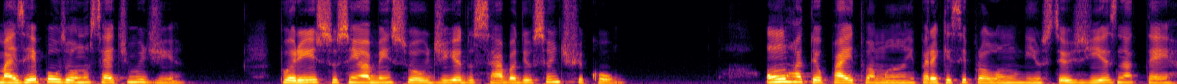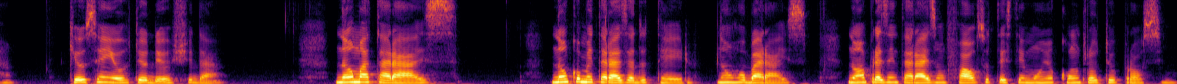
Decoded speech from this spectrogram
mas repousou no sétimo dia. Por isso o Senhor abençoou o dia do sábado e o santificou. Honra teu pai e tua mãe, para que se prolonguem os teus dias na terra, que o Senhor teu Deus te dá. Não matarás, não cometerás adultério, não roubarás, não apresentarás um falso testemunho contra o teu próximo.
